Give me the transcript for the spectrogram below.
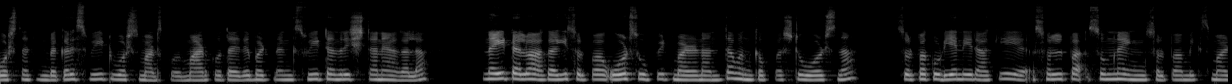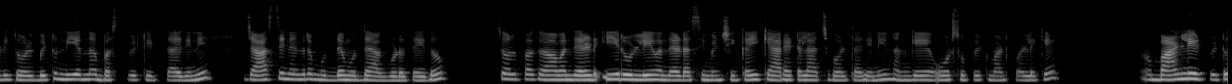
ಓಟ್ಸ್ನ ತಿನ್ಬೇಕಾದ್ರೆ ಸ್ವೀಟ್ ಓಟ್ಸ್ ಮಾಡಿಸ್ಕೊ, ಮಾಡ್ಕೋತಾ ಇದ್ದೆ. ಬಟ್ ನಂಗೆ ಸ್ವೀಟ್ ಅಂದರೆ ಇಷ್ಟನೇ ಆಗಲ್ಲ. ನೈಟ್ ಅಲ್ವಾ, ಹಾಗಾಗಿ ಸ್ವಲ್ಪ ಓಟ್ಸ್ ಉಪ್ಪಿಟ್ಟು ಮಾಡೋಣ ಅಂತ ಒಂದು ಕಪ್ಪಷ್ಟು ಓಟ್ಸ್ನ ಸ್ವಲ್ಪ ಕುಡಿಯೋ ನೀರು ಹಾಕಿ ಸ್ವಲ್ಪ ಸುಮ್ಮನೆ ಹಿಂಗೆ ಸ್ವಲ್ಪ ಮಿಕ್ಸ್ ಮಾಡಿ ತೊಳೆದ್ಬಿಟ್ಟು ನೀರನ್ನ ಬಸ್ಬಿಟ್ಟು ಇಡ್ತಾಯಿದ್ದೀನಿ ಜಾಸ್ತಿನೇ ಅಂದರೆ ಮುದ್ದೆ ಮುದ್ದೆ ಆಗಿಬಿಡುತ್ತೆ ಇದು. ಸ್ವಲ್ಪ ಒಂದೆರಡು ಈರುಳ್ಳಿ, ಒಂದೆರಡು ಹಸಿಮೆಣ್ಸಿನ್ಕಾಯಿ ಕ್ಯಾರೆಟ್ ಎಲ್ಲ ಹಚ್ಕೊಳ್ತಾ ಇದ್ದೀನಿ. ನನಗೆ ಓಟ್ಸ್ ಉಪ್ಪಿಟ್ಟು ಮಾಡ್ಕೊಳ್ಳಿಕ್ಕೆ ಬಾಣಲಿ ಇಟ್ಬಿಟ್ಟು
